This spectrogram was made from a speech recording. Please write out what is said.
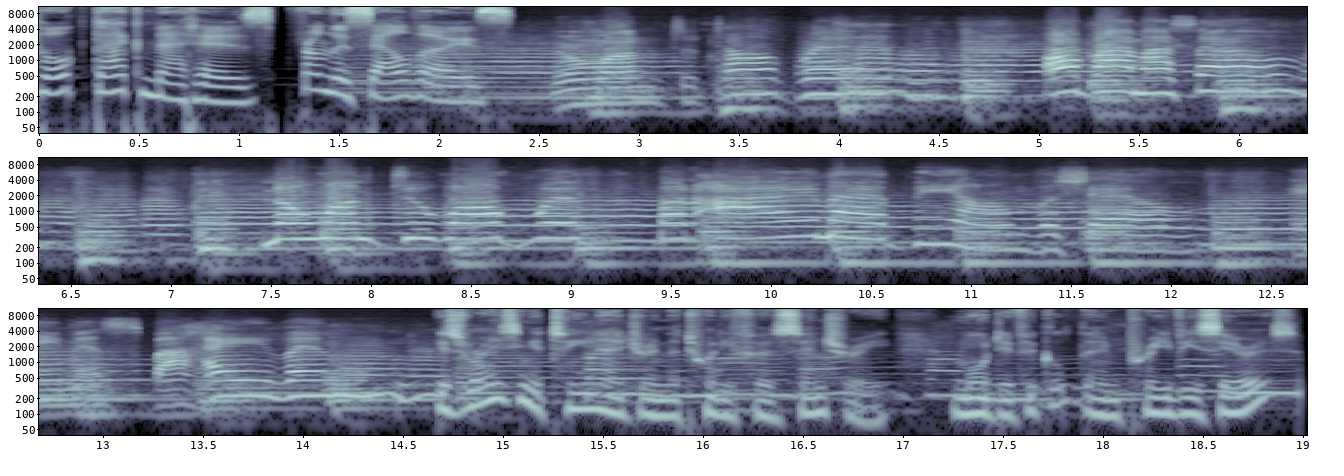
Talkback Matters from the Salvos. No one to talk with, all by myself. No one to walk with, but I'm happy on the shelf. A misbehaving. Is raising a teenager in the 21st century more difficult than in previous eras?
